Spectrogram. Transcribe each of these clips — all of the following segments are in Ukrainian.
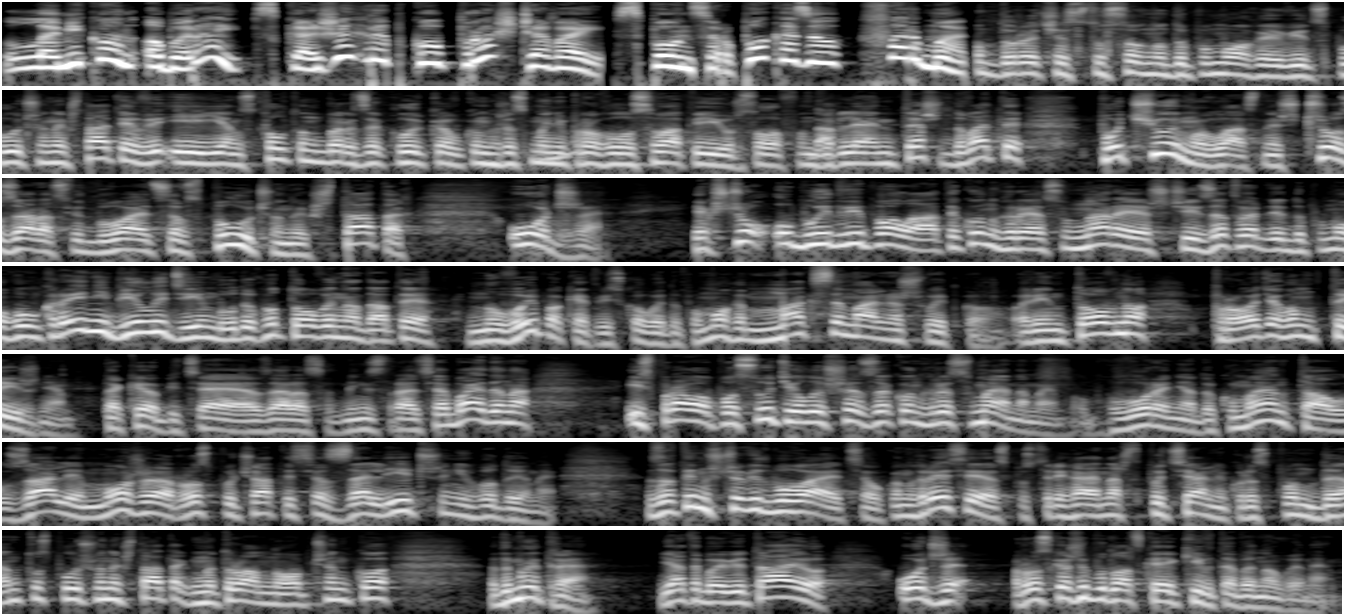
Ламікон обирай, скажи грибку прощавай. Спонсор показу Фармак. До речі, стосовно допомоги від Сполучених Штатів і Єн Столтенберг закликав конгресменів проголосувати і Урсула фон дер Ляйн теж. Давайте почуємо, власне, що зараз відбувається в Сполучених Штатах. Отже, якщо обидві палати Конгресу нарешті затвердять допомогу Україні, Білий Дім буде готовий надати новий пакет військової допомоги максимально швидко, орієнтовно протягом тижня. Таке обіцяє зараз адміністрація Байдена. І справа по суті лише за конгресменами. Обговорення документа у залі може розпочатися за лічені години. За тим, що відбувається у конгресі, спостерігає наш спеціальний кореспондент у Сполучених Штатах Дмитро Анопченко. Дмитре, я тебе вітаю. Отже, розкажи, будь ласка, які в тебе новини?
